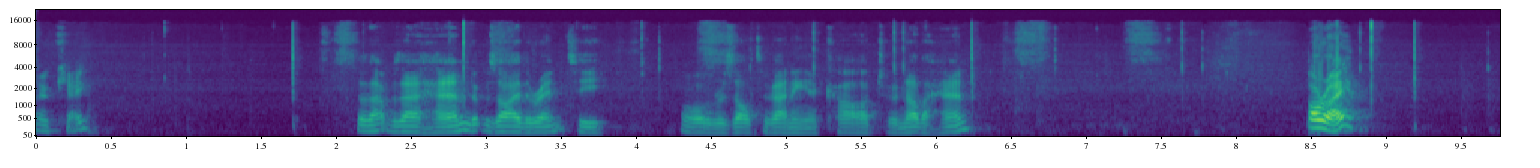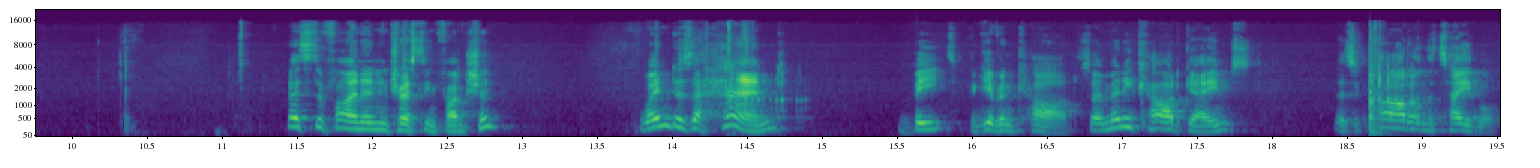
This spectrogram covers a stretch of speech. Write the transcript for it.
Okay. So that was our hand. It was either empty or the result of adding a card to another hand. All right. Let's define an interesting function. When does a hand beat a given card? So many card games, there's a card on the table.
